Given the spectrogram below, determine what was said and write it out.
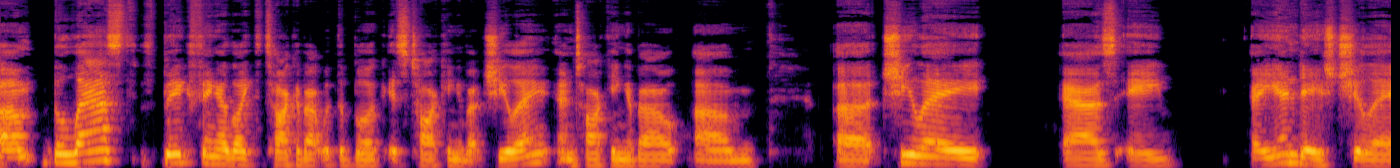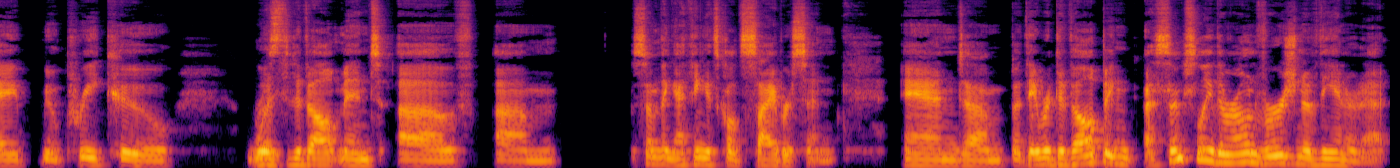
Um, the last big thing I'd like to talk about with the book is talking about Chile and talking about um, uh, Chile as a Allende's Chile, you know, pre-coup, was Right. the development of um, something I think it's called Cybersyn, and um, but they were developing essentially their own version of the internet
